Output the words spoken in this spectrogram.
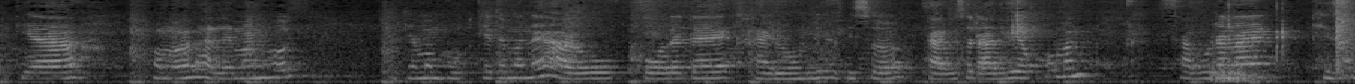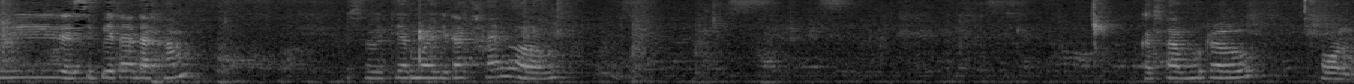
এতিয়া সময় ভালেমান হ'ল এতিয়া মই বুট কেইটামানে আৰু কল এটাই খাই লওঁ বুলি ভাবিছোঁ। আৰু তাৰপিছত আজি অকণমান চাবুদানাৰ খিচিৰি ৰেচিপি এটা দেখাম। তাৰপিছত এতিয়া মই এইকেইটা খাই লওঁ আৰু। কেঁচা বুট আৰু কল।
